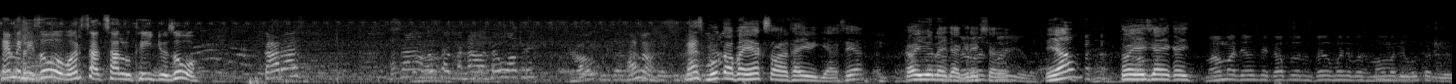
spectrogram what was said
ફેમિલી જુઓ, વરસાદ ચાલુ થઈ ગયો, જુઓ. તારા વરસાદમાં નાવા જવું આપણે હાલો બસ મુકાભાઈ એકસો આઠ આવી ગયા છે. કયું નહીં ત્યાં રિક્ષા એમ તો એ જાય કઈ મામા છે કાપલો ફેર મને બસ મામા દેવ ઉતરી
